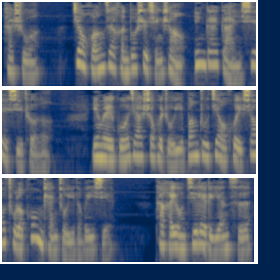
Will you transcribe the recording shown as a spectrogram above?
他说。”教皇在很多事情上应该感谢希特勒，因为国家社会主义帮助教会消除了共产主义的威胁。他还用激烈的言辞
